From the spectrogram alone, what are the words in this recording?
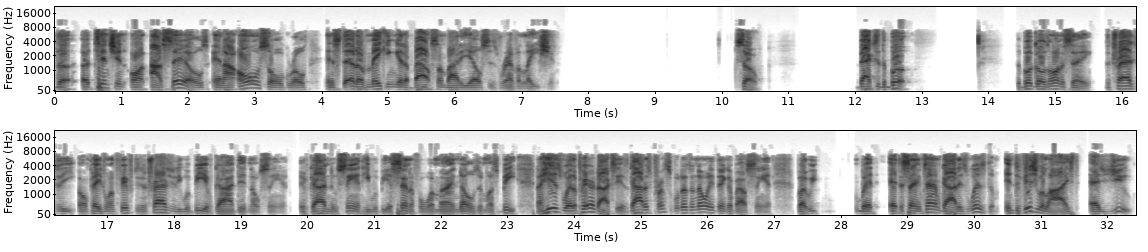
the attention on ourselves and our own soul growth instead of making it about somebody else's revelation. So, back to the book. The book goes on to say the tragedy on page 150 the tragedy would be if God did no sin. If God knew sin, he would be a sinner for what mind knows it must be. Now here's where the paradox is. God as principle doesn't know anything about sin. But we but at the same time, God is wisdom, individualized as you.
